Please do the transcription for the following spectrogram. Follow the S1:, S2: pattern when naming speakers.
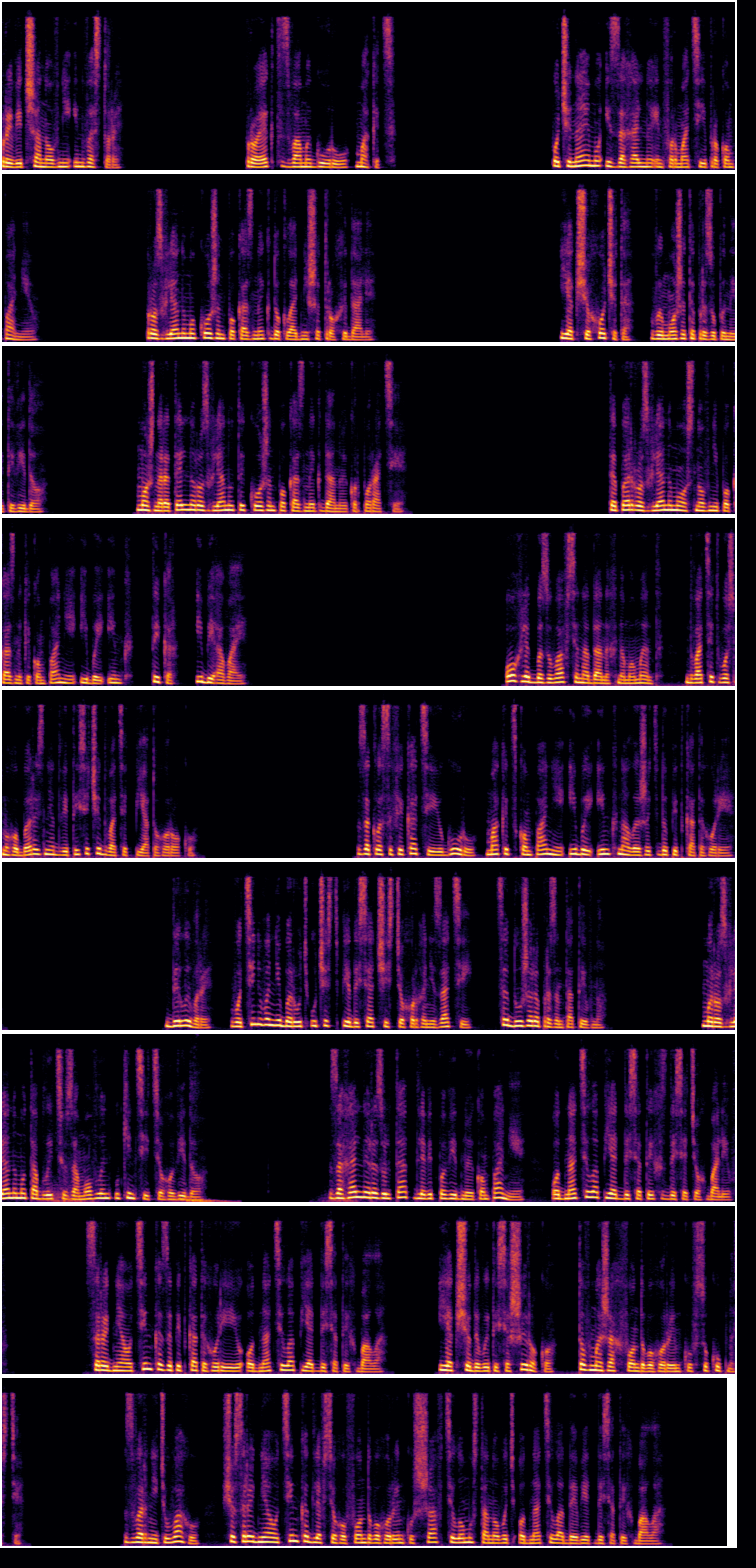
S1: Привіт, шановні інвестори. Проект з вами Гуру Макетс. Починаємо із загальної інформації про компанію. Розглянемо кожен показник докладніше трохи далі. Якщо хочете, ви можете призупинити відео. Можна ретельно розглянути кожен показник даної корпорації. Тепер розглянемо основні показники компанії eBay Inc., тикер EBAY. Огляд базувався на даних на момент 28 березня 2025 року. За класифікацією гуру, макет з компанії eBay Inc. належить до підкатегорії. Деливери в оцінюванні беруть участь 56 організацій, це дуже репрезентативно. Ми розглянемо таблицю замовлень у кінці цього відео. Загальний результат для відповідної компанії 1,5 з 10 балів. Середня оцінка за підкатегорією 1,5 бала. І якщо дивитися широко, то в межах фондового ринку в сукупності. Зверніть увагу, що середня оцінка для всього фондового ринку США в цілому становить 1,9 бала.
